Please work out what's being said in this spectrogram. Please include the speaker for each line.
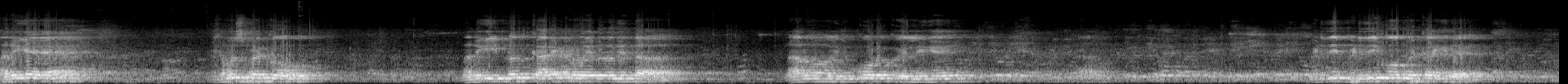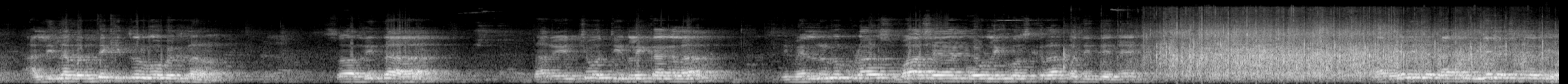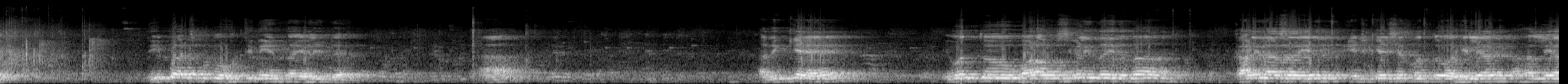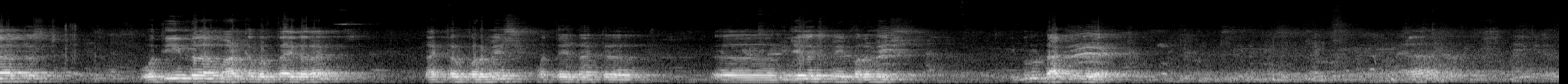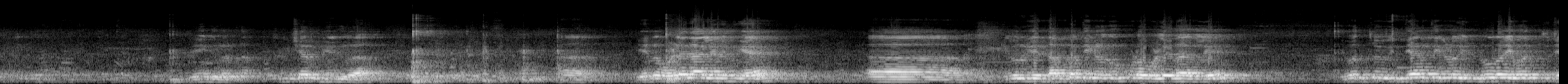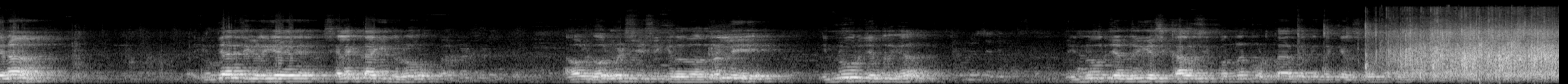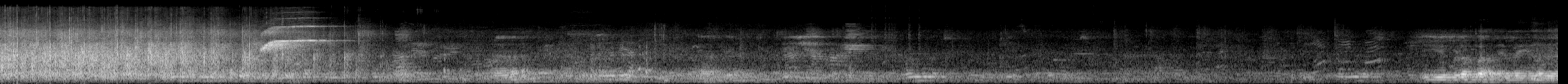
Speaker 1: ನನಗೆ ಕ್ಷಮಿಸ್ಬೇಕು. ನನಗೆ ಇನ್ನೊಂದು ಕಾರ್ಯಕ್ರಮ ಇರೋದ್ರಿಂದ ನಾನು ಹೋಗ್ಬೇಕು ಎಲ್ಲಿಗೆ? ಬಿಡದಿ, ಬಿಡದಿಗೆ ಹೋಗ್ಬೇಕಾಗಿದೆ. ಅಲ್ಲಿಂದ ಮತ್ತೆ ಕಿತ್ತೂರಿಗೆ ಹೋಗ್ಬೇಕು ನಾನು. ಸೊ ಅದರಿಂದ ನಾನು ಹೆಚ್ಚು ಹೊತ್ತು ಇರ್ಲಿಕ್ಕಾಗಲ್ಲ. ನಿಮ್ಮೆಲ್ಲರಿಗೂ ಕೂಡ ಶುಭಾಶಯ ಕೋರ್ಲಿಕ್ಕೋಸ್ಕರ ಬಂದಿದ್ದೇನೆ ನಾನು ಹೇಳಿದ್ದೆ ಅವರಿಗೆ ದೀಪ ಹಚ್ಬಿಟ್ಟು ಹೋಗ್ತೀನಿ ಅಂತ ಹೇಳಿದ್ದೆ? ಅದಕ್ಕೆ ಇವತ್ತು ಬಹಳ ವರ್ಷಗಳಿಂದ ಇದನ್ನ ಕಾಳಿದಾಸ ಹೆಲ್ತ್ ಎಜುಕೇಶನ್ ಮತ್ತು ಅಹಿಲ್ಯ ಅಹಲ್ಯ ಟ್ರಸ್ಟ್ ವತಿಯಿಂದ ಮಾಡ್ಕೊ ಬರ್ತಾ ಇದ್ದಾರೆ. ಡಾಕ್ಟರ್ ಪರಮೇಶ್ ಮತ್ತೆ ಡಾಕ್ಟರ್ ವಿಜಯಲಕ್ಷ್ಮಿ ಪರಮೇಶ್. ಇಬ್ರು ಡಾಕ್ಟರ್ಗಳೇ. ಬೀಗ್ರಲ್ಲ ಫ್ಯೂಚರ್ ಬೀಗ್ರ ಏನೋ ಒಳ್ಳೇದಾಗಲಿ ನಿಮಗೆ. ಇವರಿಗೆ ದಂಪತಿಗಳಿಗೂ ಕೂಡ ಒಳ್ಳೇದಾಗಲಿ. ಇವತ್ತು ವಿದ್ಯಾರ್ಥಿಗಳು ಇನ್ನೂರ ಐವತ್ತು ಜನ ವಿದ್ಯಾರ್ಥಿಗಳಿಗೆ ಸೆಲೆಕ್ಟ್ ಆಗಿದ್ರು. ಅವ್ರು ಗೌರ್ಮೆಂಟ್ ಸೀಟ್ ಸಿಕ್ಕಿರೋದು. ಅದರಲ್ಲಿ ಇನ್ನೂರು ಜನರಿಗೆ ಇನ್ನೂರು ಜನರಿಗೆ ಸ್ಕಾಲರ್ಶಿಪ್ ಅನ್ನು ಕೊಡ್ತಾ ಇರ್ತಕ್ಕಂಥ ಕೆಲಸ ಈಗ ಬಿಡಪ್ಪ ಅದೆಲ್ಲ ಇರೋದು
